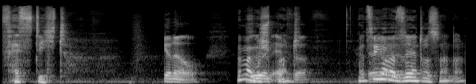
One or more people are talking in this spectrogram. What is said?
festigt. Genau. Bin mal So gespannt. Hört sich Äh, aber sehr interessant an.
